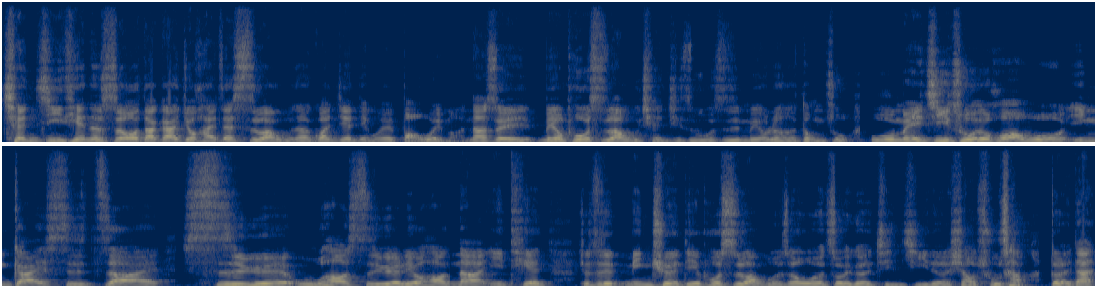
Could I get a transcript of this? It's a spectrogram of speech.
前几天的时候，大概就还在四万五那个关键点位保卫嘛，那所以没有破四万五前，其实我是没有任何动作。我没记错的话，我应该是在四月五号、四月六号那一天，就是明确跌破四万五的时候，我有做一个紧急的小出场。对，但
